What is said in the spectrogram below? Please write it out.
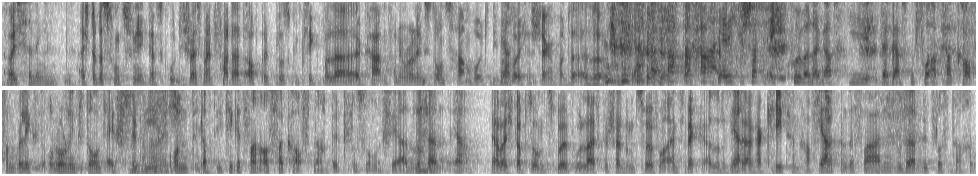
aber ich, ich glaube, das funktioniert ganz gut. Ich weiß, mein Vater hat auch Bild Plus geklickt, weil er äh, Karten von den Rolling Stones haben wollte, die man ja. bei euch erstellen konnte. Also. Ja, das war ehrlich gesagt echt cool, weil da gab es einen Vorabverkauf von Rolling Stones exklusiv und ich glaube, die Tickets waren ausverkauft nach Bild Plus ungefähr. Also insofern, mhm. ja. Ja, aber ich glaube, so um 12 Uhr live geschaltet, um 12 Uhr eins weg. Also das ja. ist ja raketenhaft. Ja, ne? und das war ein guter Bild Plus-Tag.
